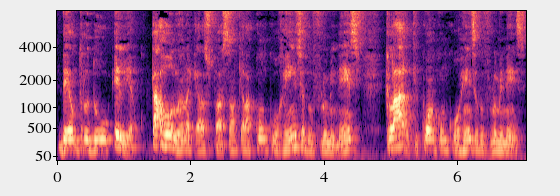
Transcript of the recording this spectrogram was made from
dentro do elenco. Tá rolando aquela situação, aquela concorrência do Fluminense. Claro que com a concorrência do Fluminense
